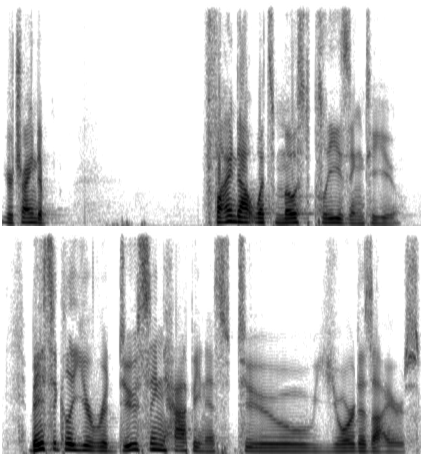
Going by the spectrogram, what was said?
you're trying to find out what's most pleasing to you Basically, you're reducing happiness to your desires.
